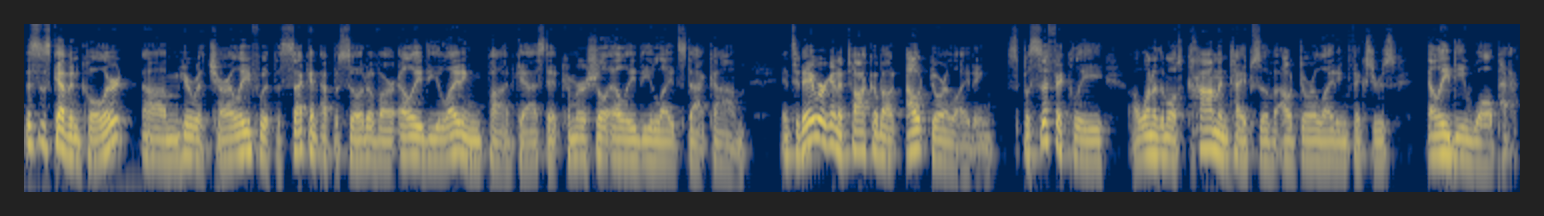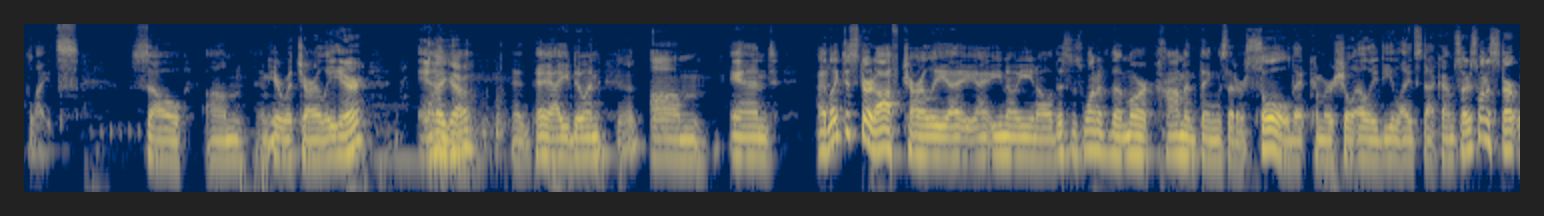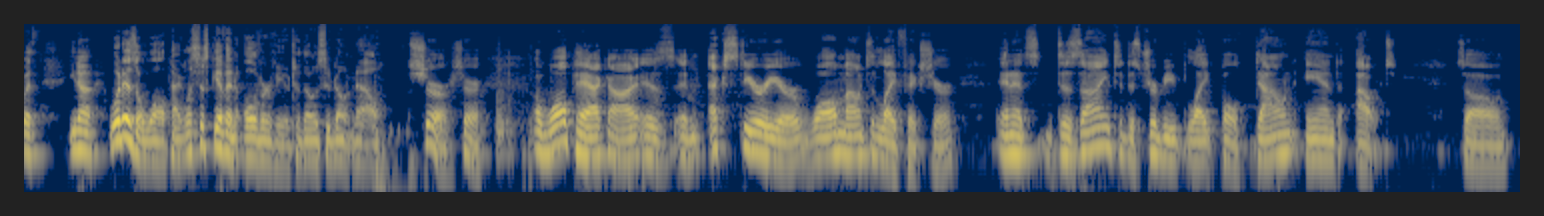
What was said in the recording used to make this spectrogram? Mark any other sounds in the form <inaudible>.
This is Kevin Kohlert. I'm here with Charlie with the second episode of our LED lighting podcast at commercialledlights.com. And today we're going to talk about outdoor lighting, specifically uh, one of the most common types of outdoor lighting fixtures, LED wall pack lights. So um, I'm here with Charlie here. And, hey, Kevin. Uh, hey, how you doing? Good. Um, and I'd like to start off, Charlie. I, I, you know, you know, this is one of the more common things that are sold at commercialledlights.com. So I just want to start with, you know, what is a wall pack? Let's just give an overview to those who don't know. Sure, sure. A wall pack uh, is an exterior wall-mounted light fixture, and it's designed to distribute light both down and out. So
